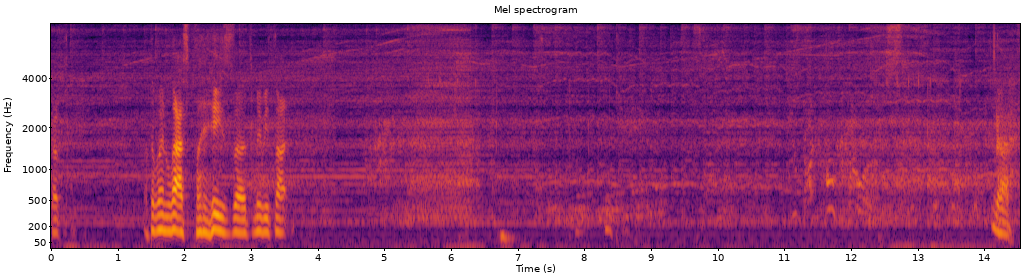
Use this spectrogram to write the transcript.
The win last place, uh, maybe it's not. Ah.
